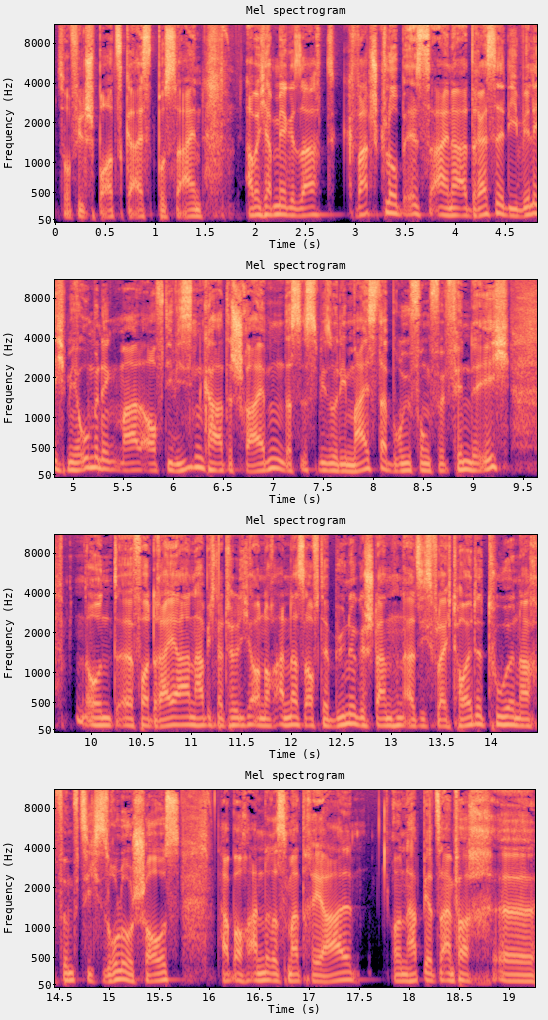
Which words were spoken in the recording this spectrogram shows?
So viel Sportsgeist muss sein. Aber ich habe mir gesagt, Quatschclub ist eine Adresse, die will ich mir unbedingt mal auf die Visitenkarte schreiben. Das ist wie so die Meisterprüfung, für, finde ich. Und äh, vor drei Jahren habe ich natürlich auch noch anders auf der Bühne gestanden, als ich es vielleicht heute tue, nach 50 Solo-Shows. Habe auch anderes Material und habe jetzt einfach äh,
